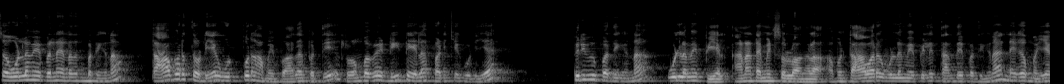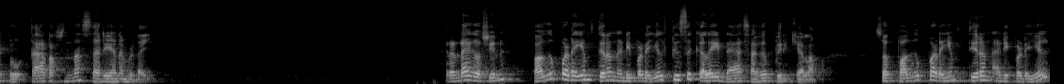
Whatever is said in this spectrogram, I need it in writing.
ஸோ உள்ளமைப்புனா என்னதுன்னு பார்த்தீங்கன்னா தாவரத்துடைய உட்புற அமைப்பு. அதை பற்றி ரொம்பவே டீட்டெயிலாக படிக்கக்கூடிய பிரிவு பார்த்தீங்கன்னா உள்ளமைப்பியல். அனாட்டமின்னு சொல்லுவாங்களா? அப்போ தாவர உள்ளமைப்பியலின் தந்தை பார்த்தீங்கன்னா நெகமையா குரோ. தேர்ட் ஆப்ஷன் தான் சரியான விடை. ரெண்டாவது கொஸ்டின் பகுப்படையும் திறன் அடிப்படையில் திசுக்களை டேஸாக பிரிக்கலாம். ஸோ பகுப்படையும் திறன் அடிப்படையில்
